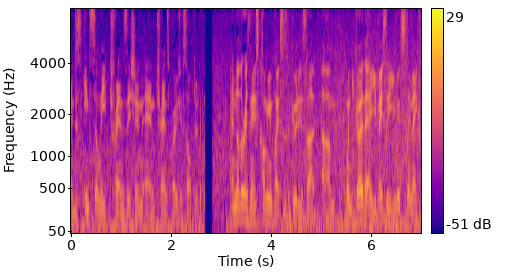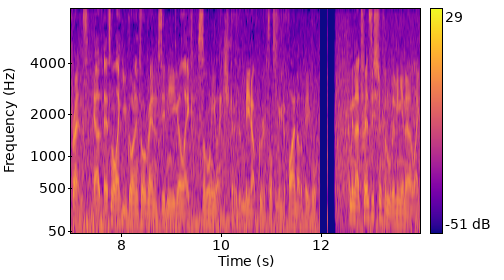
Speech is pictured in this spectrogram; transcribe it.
and just instantly transition and transpose yourself to different. Another reason these commune places are good is that um, when you go there, you basically you instantly make friends. It's not like you've gone into a random city and you go like suddenly like you go to meetup groups or something to find other people. I mean that transition from living in a like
